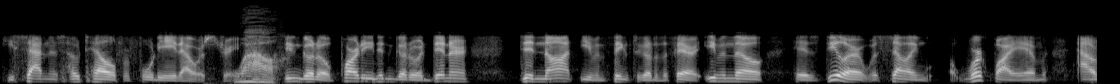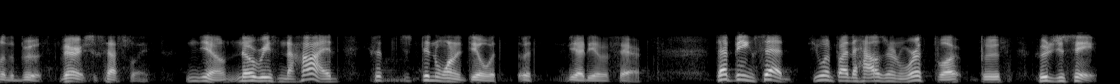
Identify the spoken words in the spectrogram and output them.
he sat in his hotel for 48 hours straight. Wow. Didn't go to a party, didn't go to a dinner, did not even think to go to the fair, even though his dealer was selling work by him out of the booth very successfully. You know, no reason to hide, except just didn't want to deal with with the idea of a fair. That being said, if you went by the Hauser and Wirth booth, who did you see?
